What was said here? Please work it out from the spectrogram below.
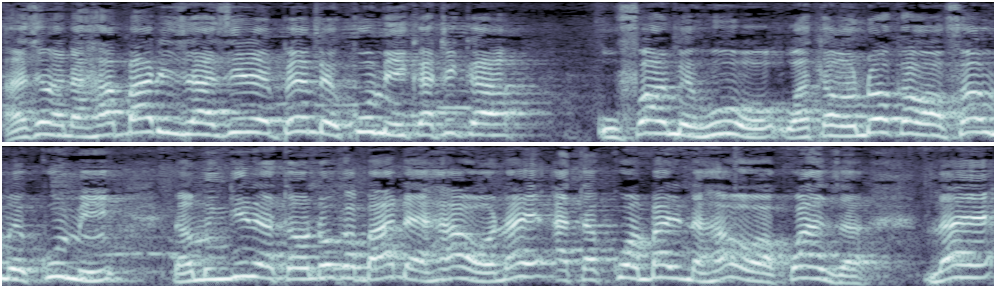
Anasema na habari za zile pembe kumi katika ufalme huo wataondoka wafalme kumi na mwingine ataondoka baada ya hao naye atakuwa mbali na hao wa kwanza naye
